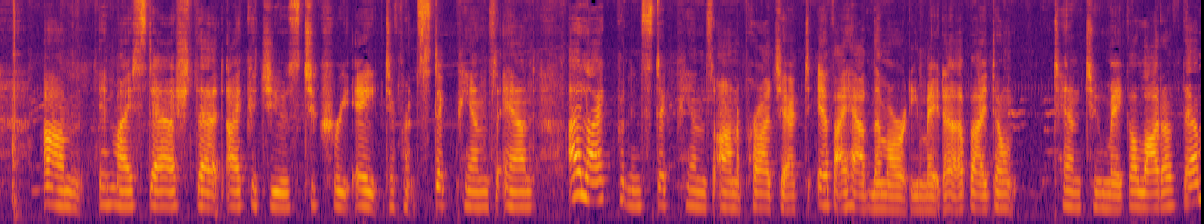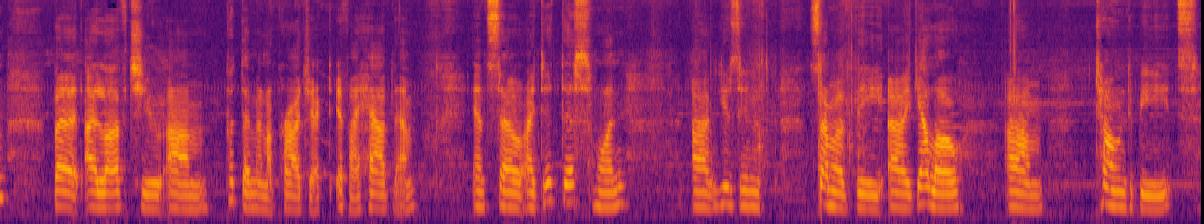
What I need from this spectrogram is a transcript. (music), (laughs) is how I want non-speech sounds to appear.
um, in my stash that I could use to create different stick pins. And I like putting stick pins on a project if I have them already made up. I don't tend to make a lot of them, but I love to um, put them in a project if I have them. And so I did this one um, using some of the uh, yellow um, toned beads.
